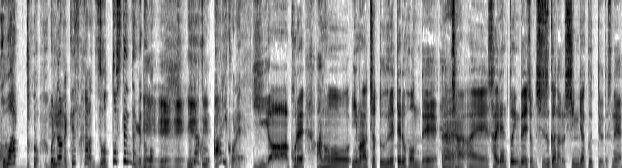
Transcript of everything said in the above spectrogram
怖っと。俺なんか今朝からゾッとしてんだけどええええええ飯田君ありこれ。いやー、これ、あのー今ちょっと売れてる本で、ええ。チャえーサイレントインベージョン、静かなる侵略っていうですね、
